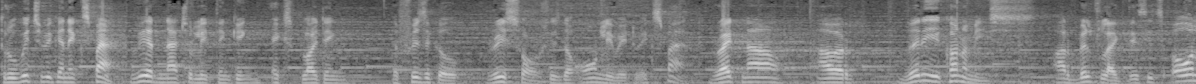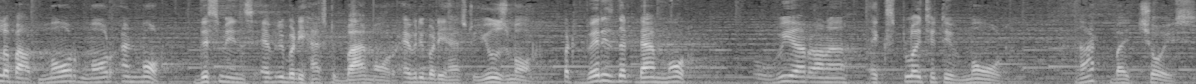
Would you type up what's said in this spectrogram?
through which we can expand. We are naturally thinking exploiting the physical resource is the only way to expand. Right now, our very economies are built like this, it's all about more, more and more. This means everybody has to buy more, everybody has to use more. But where is that damn more? We are on a exploitative mode, not by choice,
